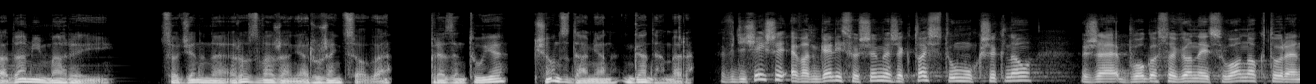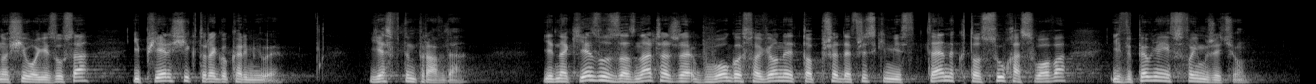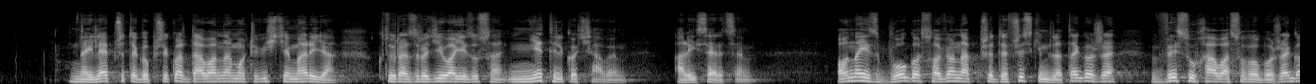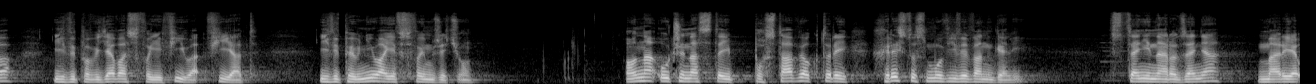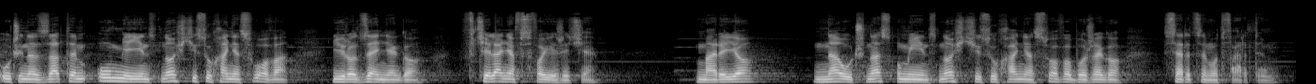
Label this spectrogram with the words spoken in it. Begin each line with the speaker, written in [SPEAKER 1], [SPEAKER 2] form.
[SPEAKER 1] śladami Maryi. Codzienne rozważania różańcowe. Prezentuje ksiądz Damian Gadamer.
[SPEAKER 2] W dzisiejszej Ewangelii słyszymy, że ktoś z tłumu krzyknął, że błogosławione jest łono, które nosiło Jezusa i piersi, które go karmiły. Jest w tym prawda. Jednak Jezus zaznacza, że błogosławiony to przede wszystkim jest ten, kto słucha słowa i wypełnia je w swoim życiu. Najlepszy tego przykład dała nam oczywiście Maryja, która zrodziła Jezusa nie tylko ciałem, ale i sercem. Ona jest błogosławiona przede wszystkim dlatego, że wysłuchała Słowa Bożego i wypowiedziała swoje fiat i wypełniła je w swoim życiu. Ona uczy nas tej postawy, o której Chrystus mówi w Ewangelii. W scenie narodzenia Maria uczy nas zatem umiejętności słuchania słowa i rodzenia go, wcielania w swoje życie. Maryjo, naucz nas umiejętności słuchania Słowa Bożego sercem otwartym.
